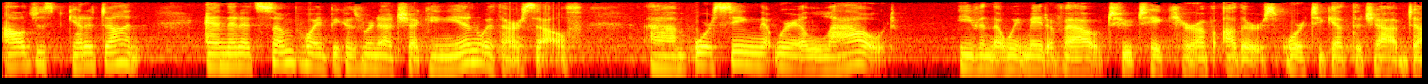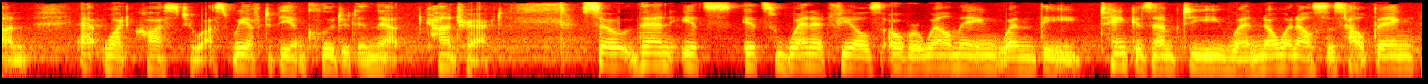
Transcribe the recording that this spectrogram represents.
I'll just get it done, and then at some point, because we're not checking in with ourselves um, or seeing that we're allowed, even though we made a vow to take care of others or to get the job done, at what cost to us, we have to be included in that contract. So then it's it's when it feels overwhelming, when the tank is empty, when no one else is helping,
